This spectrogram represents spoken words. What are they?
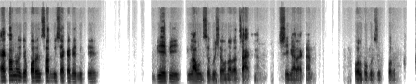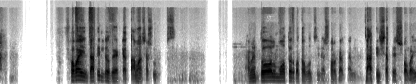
এখন ওই যে ফরেন সার্ভিস একাডেমিতে বিএপি লাউন্সে বসে ওনারা চা খান, সিঙ্গারা খান, গল্প গুজব করেন। সবাই জাতির লোকে একটা তামাশা শুরু করছে। আমি দল, মতের কথা বলছি না সরকার আমি জাতির সাথে সবাই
